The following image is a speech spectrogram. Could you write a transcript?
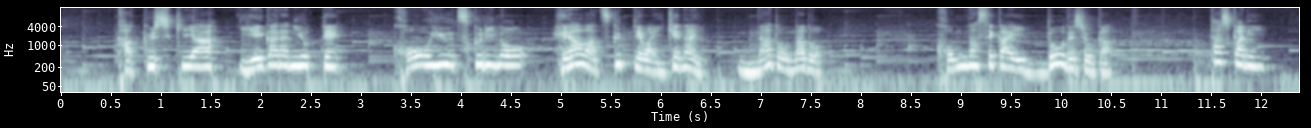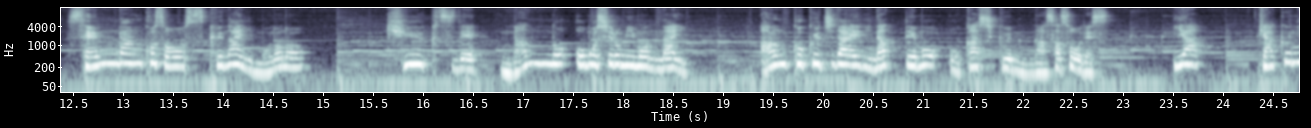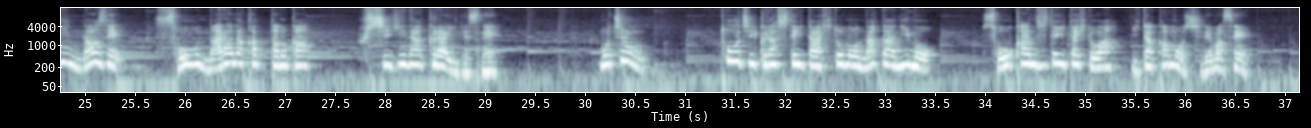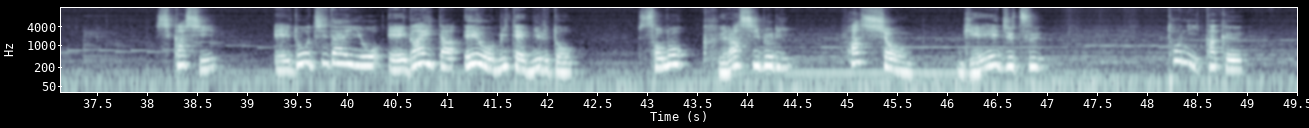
格式や家柄によってこういう作りの部屋は作ってはいけないなどなどこんな世界どうでしょうか？確かに戦乱こそ少ないものの窮屈で何の面白みもない暗黒時代になってもおかしくなさそうです。いや逆になぜそうならなかったのか不思議なくらいですね。もちろん当時暮らしていた人の中にもそう感じていた人はいたかもしれません。しかし江戸時代を描いた絵を見てみるとその暮らしぶりファッション芸術とにかく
